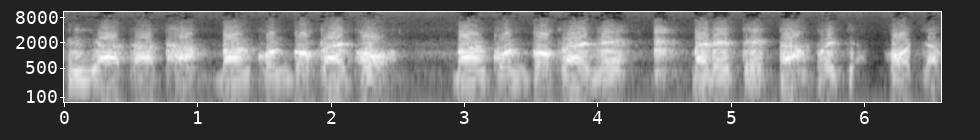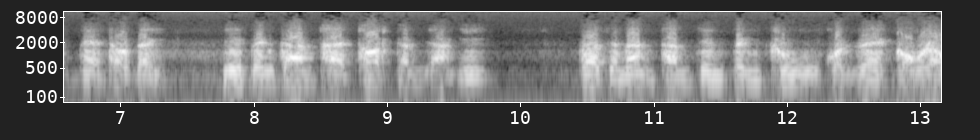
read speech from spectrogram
กริยาท่าทาง บางคนก็ใกล้พ่อ บางคนก็ใกล้แม่ ไม่ได้แตกต่างไปจาก พ่อจากแม่เท่าใดนี่เป็นการถ่ายทอดกันอย่างนี้ เพราะฉะนั้นท่านจึงเป็นครูคนแรกของเรา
